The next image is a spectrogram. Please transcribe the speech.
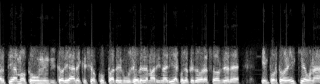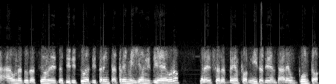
Partiamo con un editoriale che si occupa del Museo della Marineria, quello che dovrà sorgere in Porto Vecchio, una, ha una dotazione addirittura di 33 milioni di euro per essere ben fornito diventare un punto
